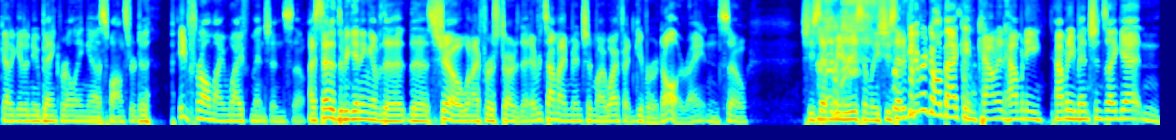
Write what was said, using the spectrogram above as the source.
got to get a new bankrolling uh, sponsor to for all my wife mentions. So I said at the beginning of the the show when I first started that every time I mentioned my wife, I'd give her a dollar, right? And so she said to me recently, she said, "Have you ever gone back and counted how many how many mentions I get?" And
